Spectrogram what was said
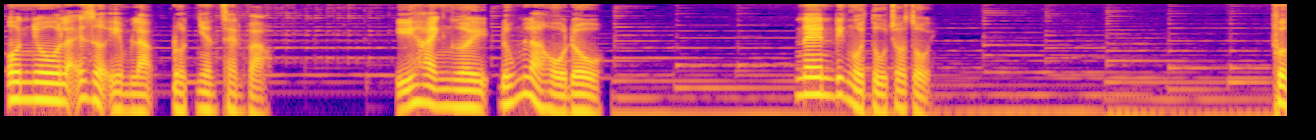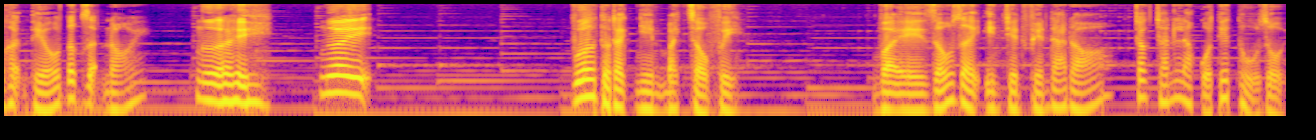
Ôn nhu lại giờ im lặng, đột nhiên xen vào. Ý hai người đúng là hồ đồ, Nên đi ngồi tù cho rồi. Phương Hận Thiếu tức giận nói người người Vương Tử Thạch nhìn Bạch Sầu Phi Vậy dấu giày in trên phiến đá đó Chắc chắn là của thiết thủ rồi.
